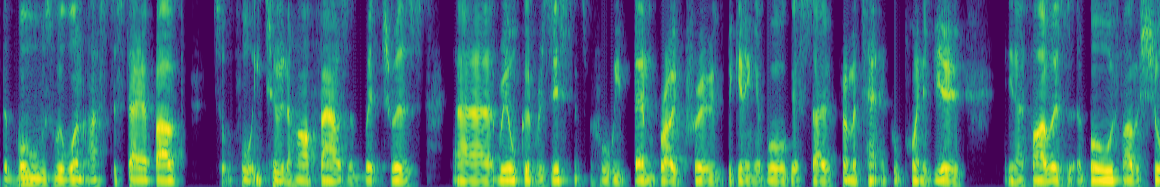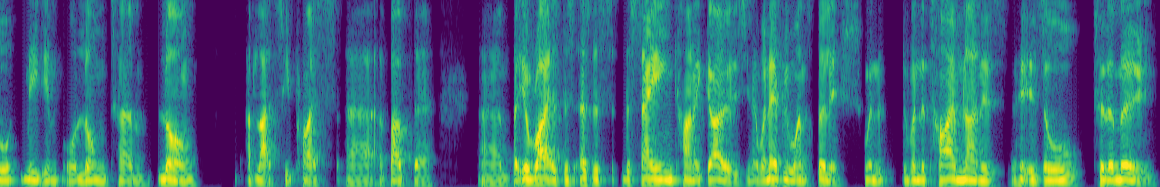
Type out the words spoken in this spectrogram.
the bulls will want us to stay above sort of forty-two and a half thousand, which was uh, real good resistance before we then broke through the beginning of August. So from a technical point of view, you know, if I was a bull, if I was short, medium, or long term long, I'd like to see price uh, above there. Um, but you're right, as this, as this, the saying kind of goes, you know, when everyone's bullish, when the when the timeline is is all to the moon,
